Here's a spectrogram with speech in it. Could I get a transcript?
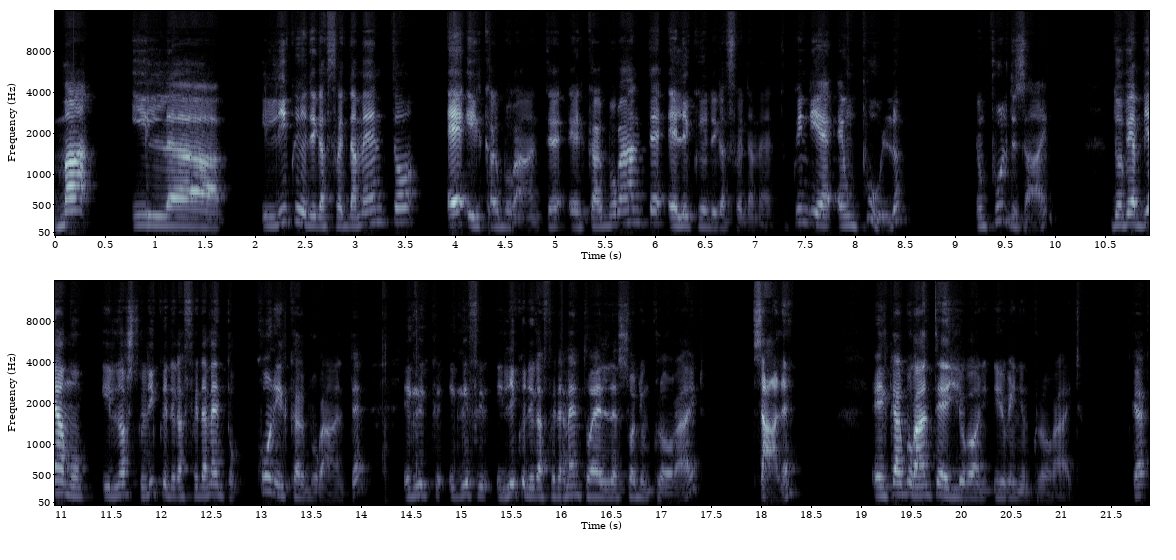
ma il, uh, il liquido di raffreddamento è il carburante e il carburante è il liquido di raffreddamento. Quindi è, è un pool, è un pool design dove abbiamo il nostro liquido di raffreddamento con il carburante, il, il, il liquido di raffreddamento è il sodium chloride, sale e il carburante è uranium chloride. Okay?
